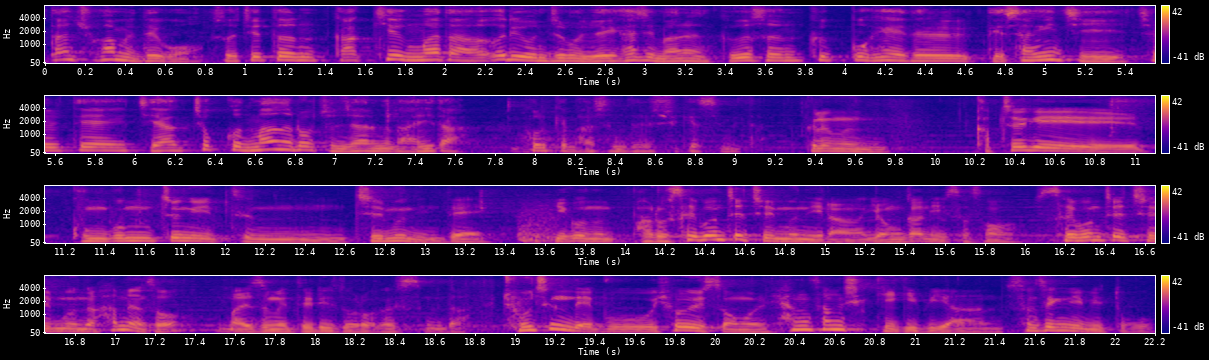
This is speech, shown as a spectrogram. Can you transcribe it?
단축하면 되고 그래서 어쨌든 각 기업마다 어려운 점을 얘기하지만은 그것은 극복해야 될 대상이지 절대 제약 조건만으로 존재하는 건 아니다. 그렇게 말씀드릴 수 있겠습니다. 그러면 갑자기 궁금증이 든 질문인데 이거는 바로 세 번째 질문이랑 연관이 있어서 세 번째 질문을 하면서 말씀을 드리도록 하겠습니다. 조직 내부 효율성을 향상시키기 위한 선생님이 또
